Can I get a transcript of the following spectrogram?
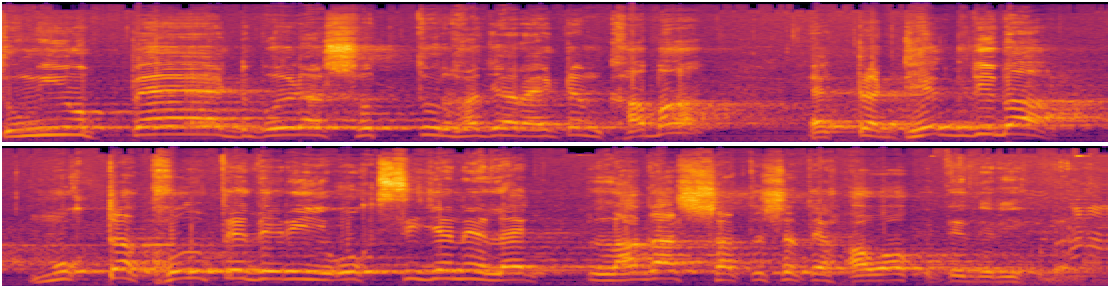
তুমিও প্যাড বইরা সত্তর হাজার আইটেম খাবা, একটা ঢেক দিবা মুখটা খুলতে দেরি, অক্সিজেনে লাগার সাথে সাথে হাওয়া হতে দেরি হবে না।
